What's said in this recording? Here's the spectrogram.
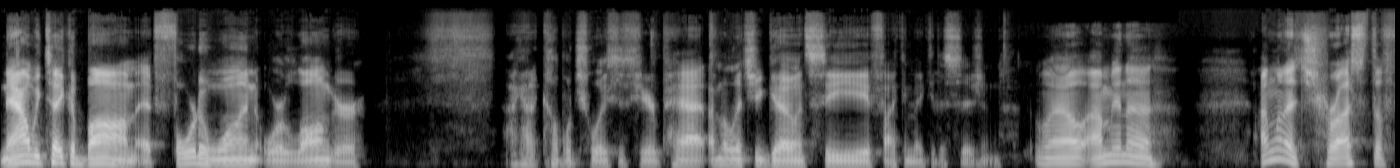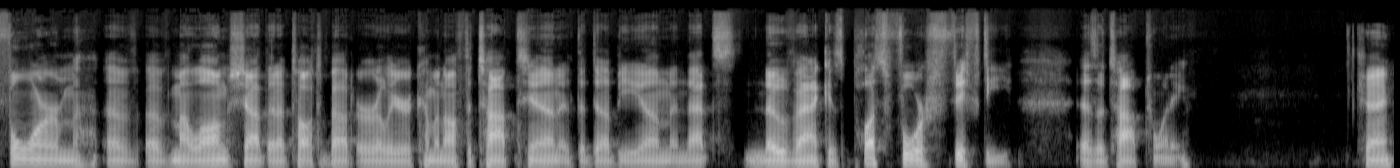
Now we take a bomb at four to one or longer. I got a couple choices here, Pat. I'm gonna let you go and see if I can make a decision. Well, I'm gonna I'm gonna trust the form of of my long shot that I talked about earlier, coming off the top ten at the WM, and that's Novak is plus 450 as a top 20. Okay.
